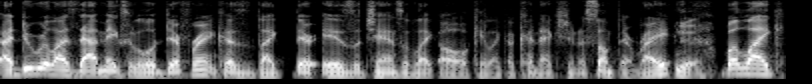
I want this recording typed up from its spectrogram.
I do realize that makes it a little different because like there is a chance of like, oh, okay, like a connection or something, right? Yeah. But like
